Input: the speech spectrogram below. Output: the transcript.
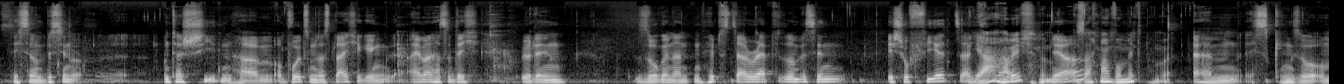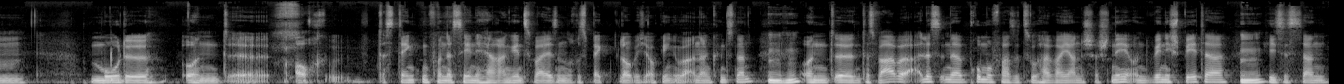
sich so ein bisschen äh, unterschieden haben, obwohl es um das Gleiche ging. Einmal hast du dich über den sogenannten Hipster-Rap so ein bisschen echauffiert, sag Ja, ich mal. habe ich. Ja. Sag mal, womit? Ähm, es ging so um Mode und äh, auch das Denken von der Szene, Herangehensweisen, Respekt, glaube ich, auch gegenüber anderen Künstlern. Und äh, das war aber alles in der Promophase zu hawaiianischer Schnee und wenig später hieß es dann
